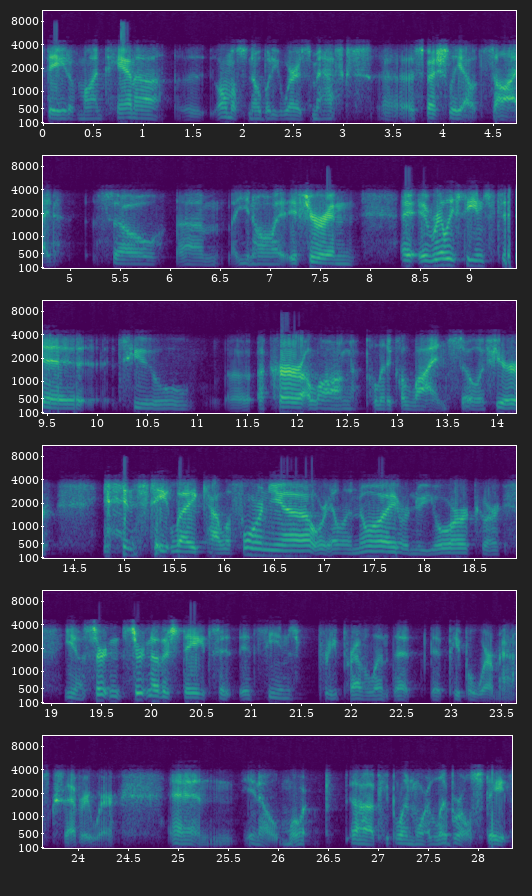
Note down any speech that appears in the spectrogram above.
state of Montana, uh, almost nobody wears masks, uh, especially outside. So, um, you know, if you're in, it, it really seems to to uh, occur along political lines. So, if you're in a state like California or Illinois or New York or you know certain certain other states, it, it seems pretty prevalent that that people wear masks everywhere, and you know more uh, people in more liberal states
